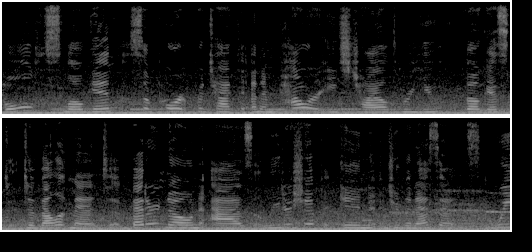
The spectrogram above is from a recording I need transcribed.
bold slogan support, protect, and empower each child through youth focused development, better known as leadership in juvenescence. We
